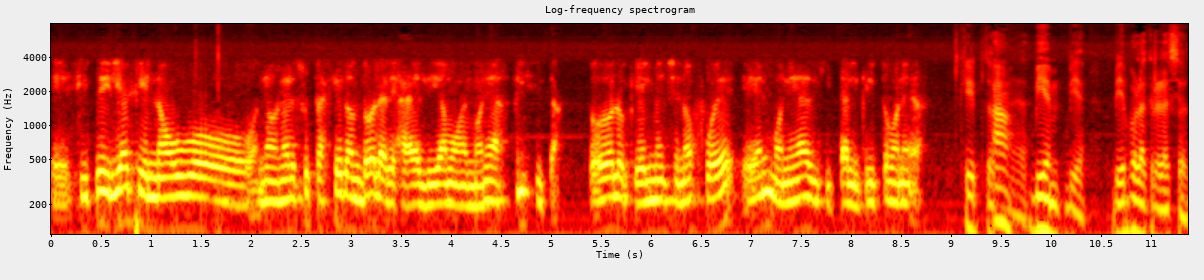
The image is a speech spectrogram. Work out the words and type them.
Eh, sí te diría que no hubo, no, no le sustrajeron dólares a él, digamos, en moneda física. Todo lo que él mencionó fue en moneda digital, en criptomonedas. Ah, bien, bien. Bien por la aclaración.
